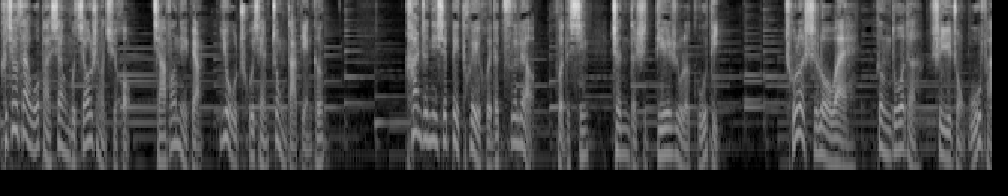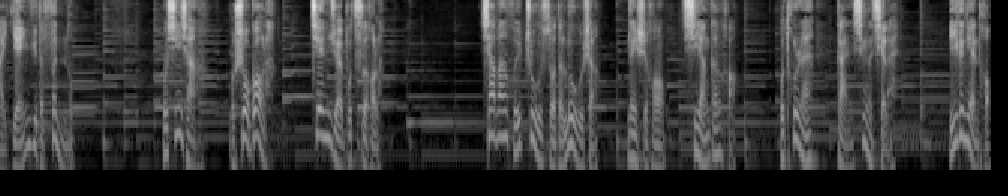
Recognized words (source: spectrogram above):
可就在我把项目交上去后，甲方那边又出现重大变更。看着那些被退回的资料，我的心真的是跌入了谷底。除了失落外，更多的是一种无法言喻的愤怒。我心想，我受够了，坚决不伺候了。下班回住所的路上，那时候夕阳刚好，我突然感性了起来，一个念头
